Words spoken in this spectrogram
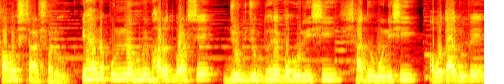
সহস্রার স্বরূপ। এহেন পুণ্যভূমি ভারতবর্ষে যুগ যুগ ধরে বহু ঋষি, সাধু, মনীষী অবতার রূপে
